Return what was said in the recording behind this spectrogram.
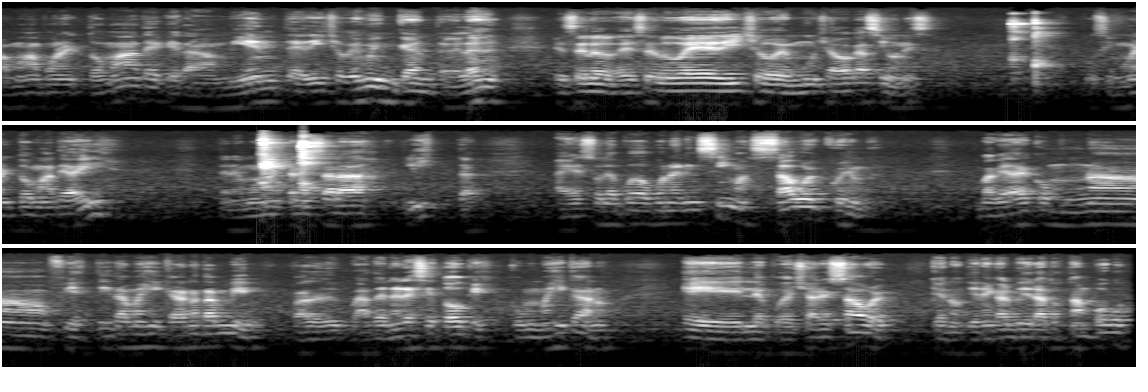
vamos a poner tomate que también te he dicho que me encanta, ¿verdad? Ese lo, ese lo he dicho en muchas ocasiones. Pusimos el tomate ahí. Tenemos nuestra ensalada lista. A eso le puedo poner encima sour cream. Va a quedar como una fiestita mexicana también. Va a tener ese toque como mexicano. Eh, le puedo echar el sour, que no tiene carbohidratos tampoco.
